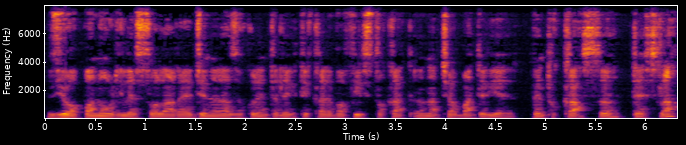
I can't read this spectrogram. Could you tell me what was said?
Ziua panourile solare generează curent electric care va fi stocat în acea baterie pentru casă, Tesla,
